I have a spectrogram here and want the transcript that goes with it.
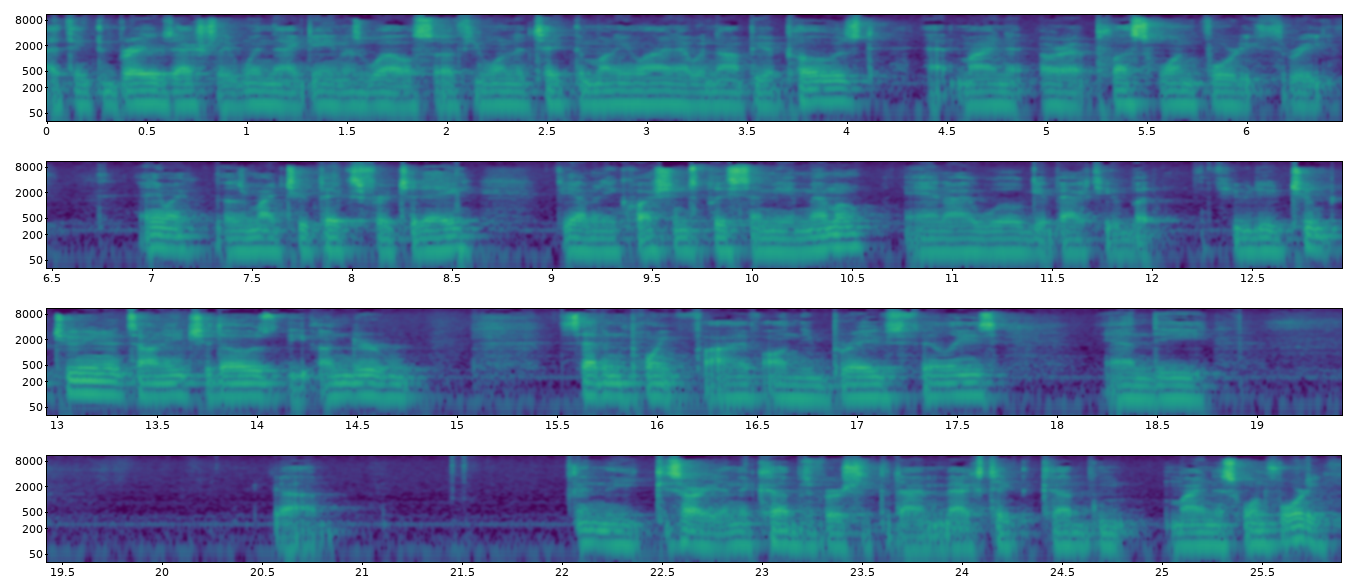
I think the Braves actually win that game as well. So if you want to take the money line, I would not be opposed at mine or at plus 143. Anyway, those are my two picks for today. If you have any questions, please send me a memo and I will get back to you. But if you do two, two units on each of those, the under 7.5 on the Braves Phillies and the uh, in the sorry in the Cubs versus the Diamondbacks. Take the Cubs minus one forty.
